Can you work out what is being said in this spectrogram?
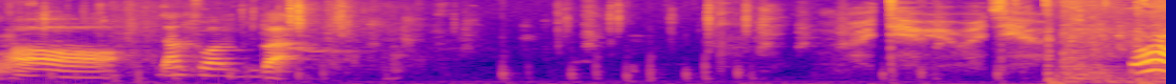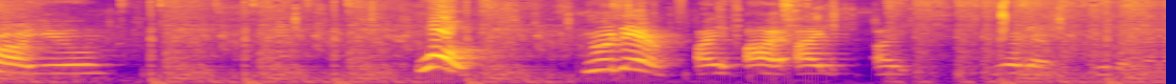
Oh, that was bad. right there you're right there Where are you? Whoa! You're there. I, I, I, I. You're there. You're there.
